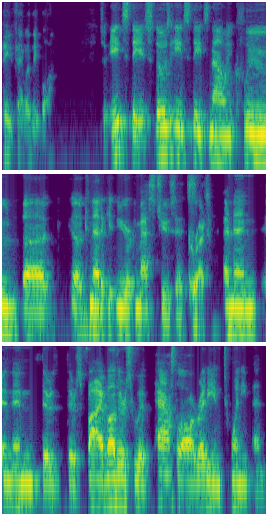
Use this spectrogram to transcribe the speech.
paid family leave law. So eight states. Those eight states now include uh, uh, Connecticut, New York, and Massachusetts. Correct. And then and then there's there's five others who have passed law already and 20 pending.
